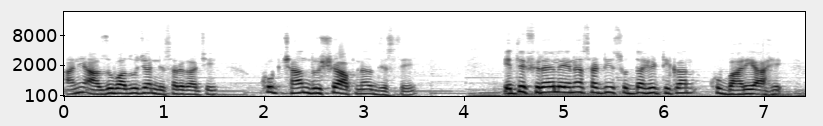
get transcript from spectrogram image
आणि आजूबाजूच्या निसर्गाचे खूप छान दृश्य आपणास दिसते. येथे फिरायला येण्यासाठी सुद्धा हे ठिकाण खूप भारी आहे.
